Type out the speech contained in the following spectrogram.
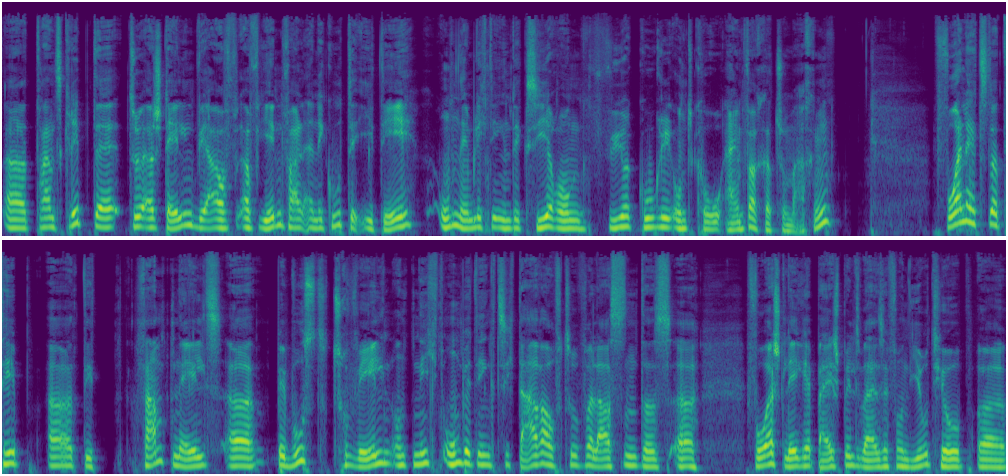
äh, Transkripte zu erstellen, wäre auf, auf jeden Fall eine gute Idee um nämlich die Indexierung für Google und Co. einfacher zu machen. Vorletzter Tipp, äh, die Thumbnails äh, bewusst zu wählen und nicht unbedingt sich darauf zu verlassen, dass äh, Vorschläge beispielsweise von YouTube äh,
